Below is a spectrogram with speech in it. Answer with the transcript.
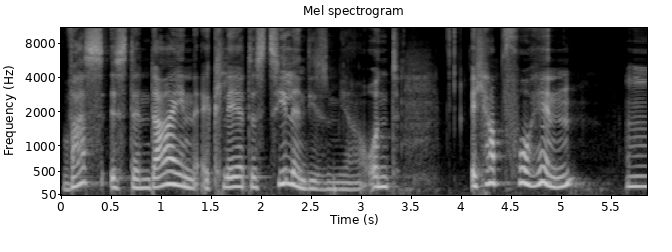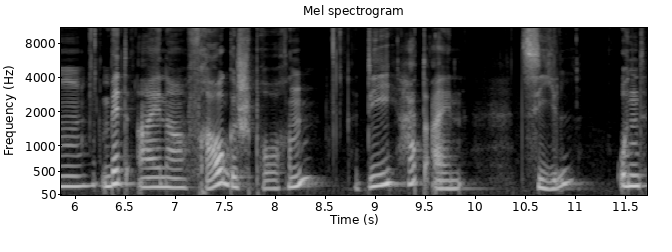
Was ist denn dein erklärtes Ziel in diesem Jahr? Und ich habe vorhin mm, mit einer Frau gesprochen, die hat ein Ziel und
